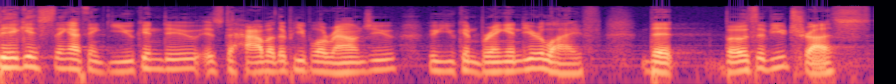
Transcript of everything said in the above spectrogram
biggest thing I think you can do is to have other people around you who you can bring into your life that both of you trust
